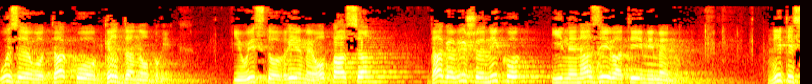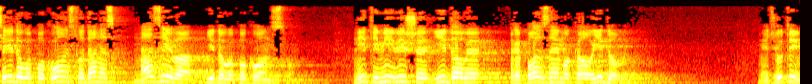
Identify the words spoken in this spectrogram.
uzelo tako grdan oblik i u isto vrijeme opasan, da ga više niko i ne naziva tim imenom. Niti se idolopoklonstvo danas naziva idolopoklonstvom. Niti mi više idole prepoznajemo kao idole. Međutim,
